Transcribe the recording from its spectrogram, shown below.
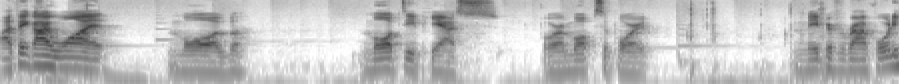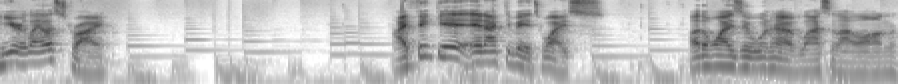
I think I want Moab, Moab DPS or Moab support. Maybe for round 40 here. Like, let's try. I think it, it activated twice. Otherwise, it wouldn't have lasted that long.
